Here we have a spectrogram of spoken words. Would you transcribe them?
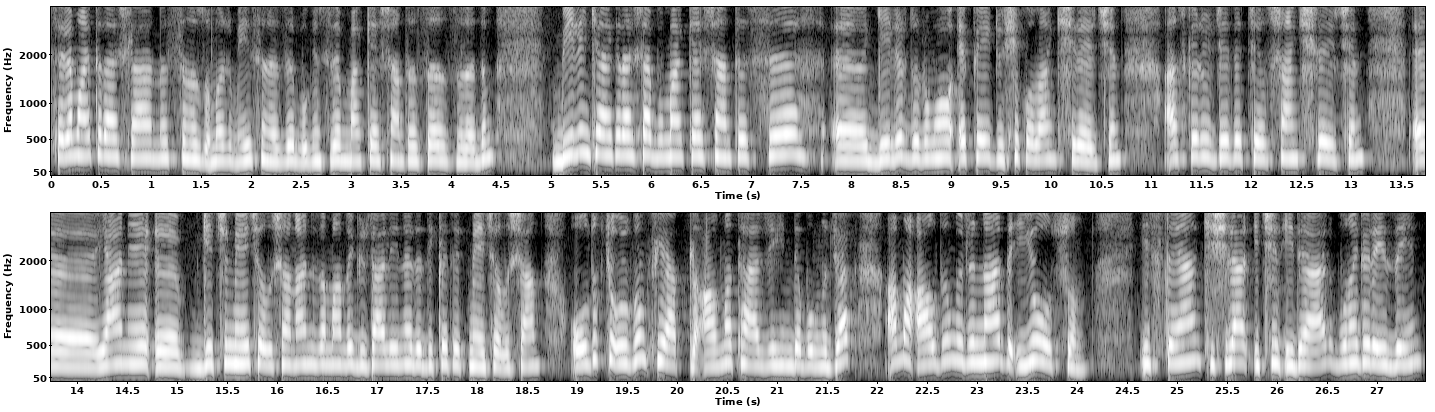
Selam arkadaşlar nasılsınız? Umarım iyisinizdir. Bugün size bir makyaj çantası hazırladım. Bilin ki arkadaşlar bu makyaj çantası e, gelir durumu epey düşük olan kişiler için, asgari ücretle çalışan kişiler için, e, yani e, geçinmeye çalışan, aynı zamanda güzelliğine de dikkat etmeye çalışan, oldukça uygun fiyatlı alma tercihinde bulunacak ama aldığım ürünler de iyi olsun isteyen kişiler için ideal. Buna göre izleyin.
